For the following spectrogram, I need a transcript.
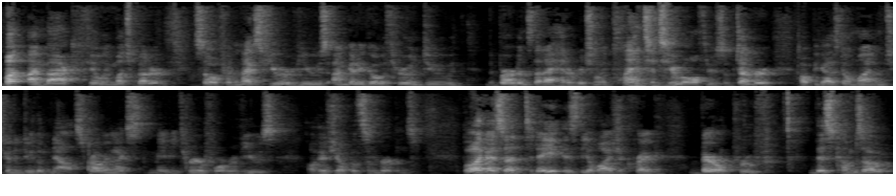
But I'm back, feeling much better. So for the next few reviews, I'm going to go through and do the bourbons that I had originally planned to do all through September. Hope you guys don't mind. I'm just going to do them now. It's probably the next maybe three or four reviews. I'll hit you up with some bourbons. But like I said, today is the Elijah Craig Barrel Proof. This comes out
